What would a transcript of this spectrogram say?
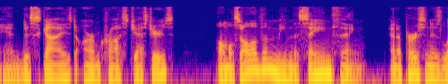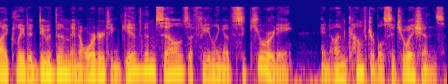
and disguised arm cross gestures. Almost all of them mean the same thing and a person is likely to do them in order to give themselves a feeling of security in uncomfortable situations.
